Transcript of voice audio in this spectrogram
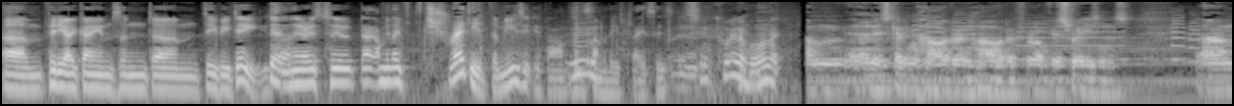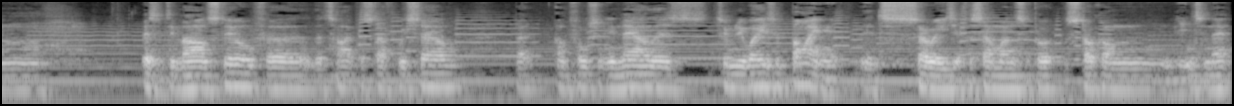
um, video games and um, DVDs Yeah. than there is to. I mean, they've shredded the music department in some of these places. It's incredible, isn't it? Um, and it's getting harder and harder for obvious reasons. Um, there's a demand still for the type of stuff we sell, but unfortunately now there's too many ways of buying it. It's so easy for someone to put stock on the internet,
